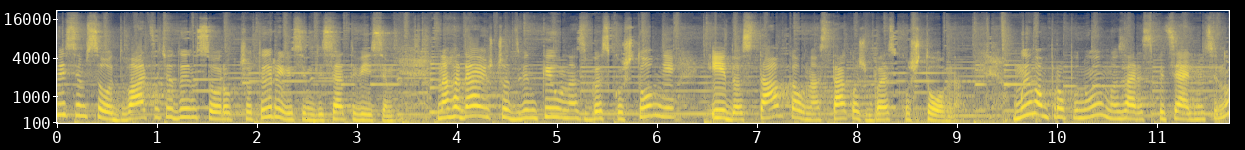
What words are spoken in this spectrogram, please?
0800 21 44 88. Нагадаю, що дзвінки у нас безкоштовні і доставка у нас також безкоштовна. Ми вам пропонуємо зараз спеціальну ціну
